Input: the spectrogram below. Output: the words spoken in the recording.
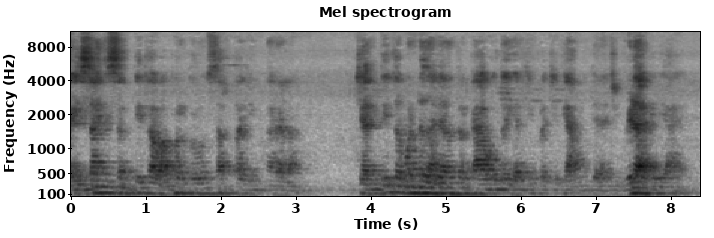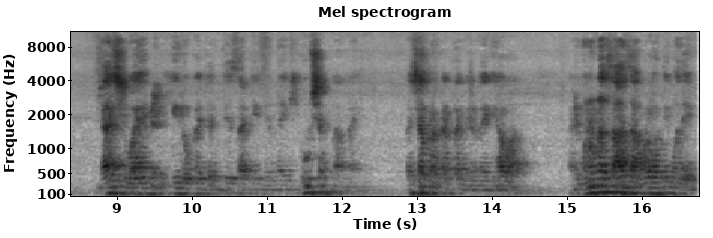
पैसा आणि सत्तेचा वापर करून सत्ता जिंकणाऱ्याला जनतेचं बंड झाल्यानंतर काय होतं याची प्रचिती आणून देण्याची वेळ आलेली आहे. त्याशिवाय हे लोक जनतेसाठी निर्णय घेऊ शकणार नाही. अशा प्रकारचा निर्णय घ्यावा. आणि म्हणूनच आज अमरावतीमध्ये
